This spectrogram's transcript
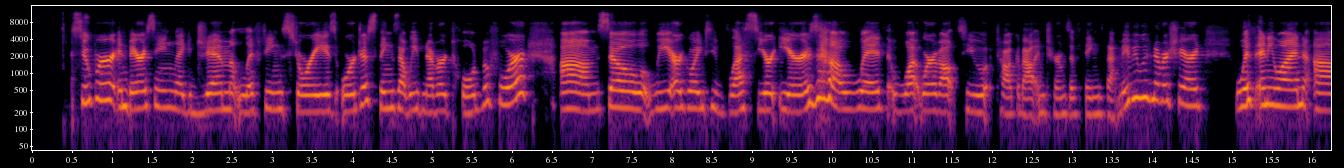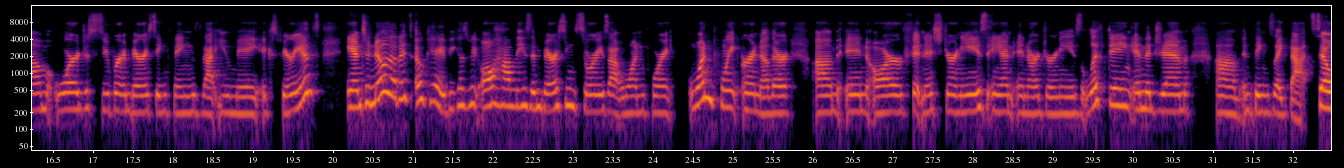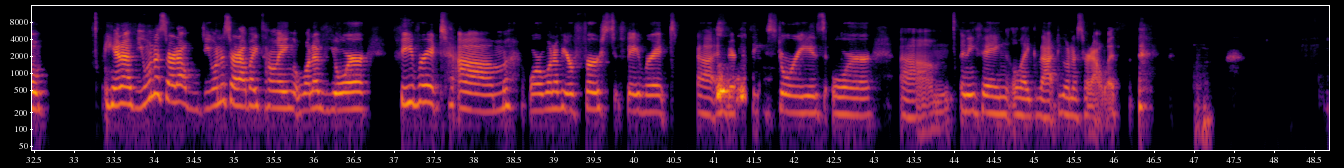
super embarrassing like gym lifting stories or just things that we've never told before. Um, so we are going to bless your ears uh, with what we're about to talk about in terms of things that maybe we've never shared with anyone um, or just super embarrassing things that you may experience. And to know that it's okay because we all have these embarrassing stories at one point one point or another um, in our fitness journeys and in our journeys lifting in the gym um, and things like that. So hannah if you want to start out do you want to start out by telling one of your favorite um, or one of your first favorite uh, embarrassing stories or um, anything like that do you want to start out with?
